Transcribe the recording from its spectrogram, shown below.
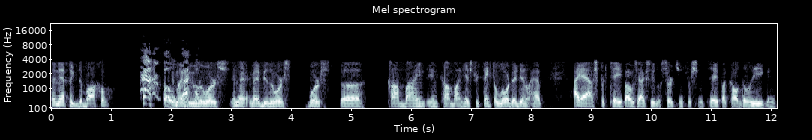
An epic debacle. Oh, it might be the worst. It may, may be the worst worst uh, combine in combine history. Thank the Lord they didn't have. I asked for tape. I was actually searching for some tape. I called the league and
